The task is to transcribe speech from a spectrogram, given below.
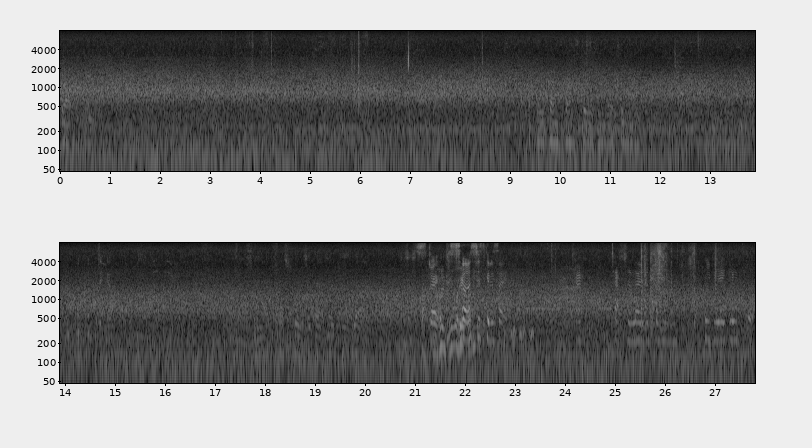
start again. All comes downstairs in your team. So my first about making it to Straight. loads of I was just going to say. Tap, tapped a load of fucking PVA glue to it.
